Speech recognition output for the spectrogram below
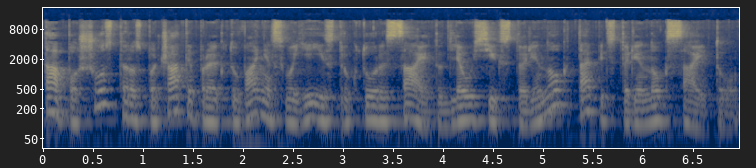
Та по шосте розпочати проєктування своєї структури сайту для усіх сторінок та підсторінок сайту.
